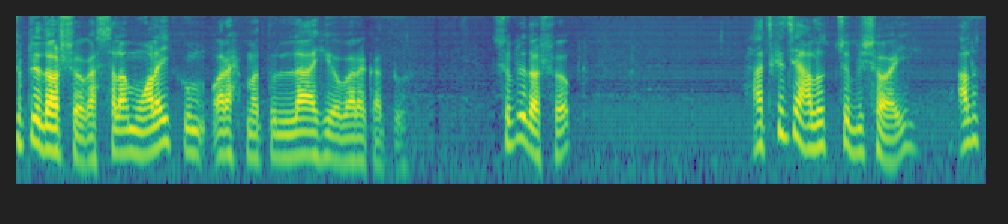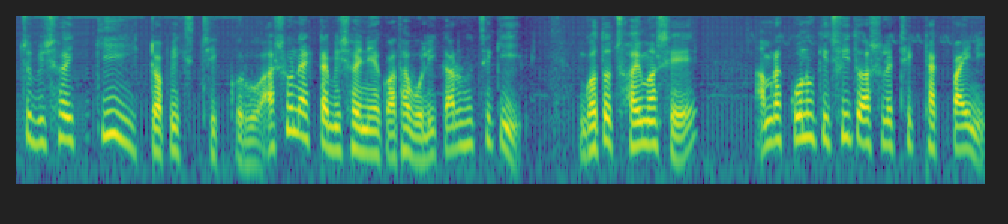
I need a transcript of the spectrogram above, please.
সুপ্রিয় দর্শক, আসসালামু আলাইকুম ওরহমতুল্লাহ বারাকাতু সুপ্রিয় দর্শক, আজকে যে আলোচ্য বিষয় আলোচ্য বিষয় কি টপিকস ঠিক করব? আসুন একটা বিষয় নিয়ে কথা বলি, কারণ হচ্ছে কি, গত ছয় মাসে আমরা কোনো কিছুই তো আসলে ঠিকঠাক পাইনি।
